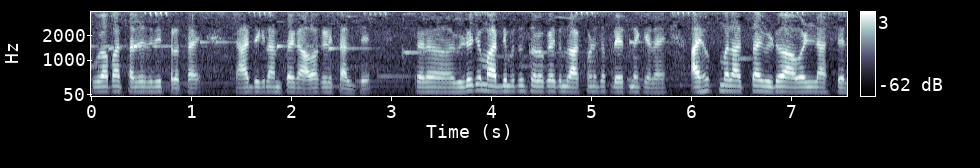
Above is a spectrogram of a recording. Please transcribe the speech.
पुरापात चाललेली प्रथा आहे. त्या देखील आमच्या गावाकडे चालते. तर व्हिडिओच्या माध्यमातून सर्व काही तुम्ही दाखवण्याचा प्रयत्न केला आहे आय होप तुम्हाला आजचा व्हिडिओ आवडला असेल.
